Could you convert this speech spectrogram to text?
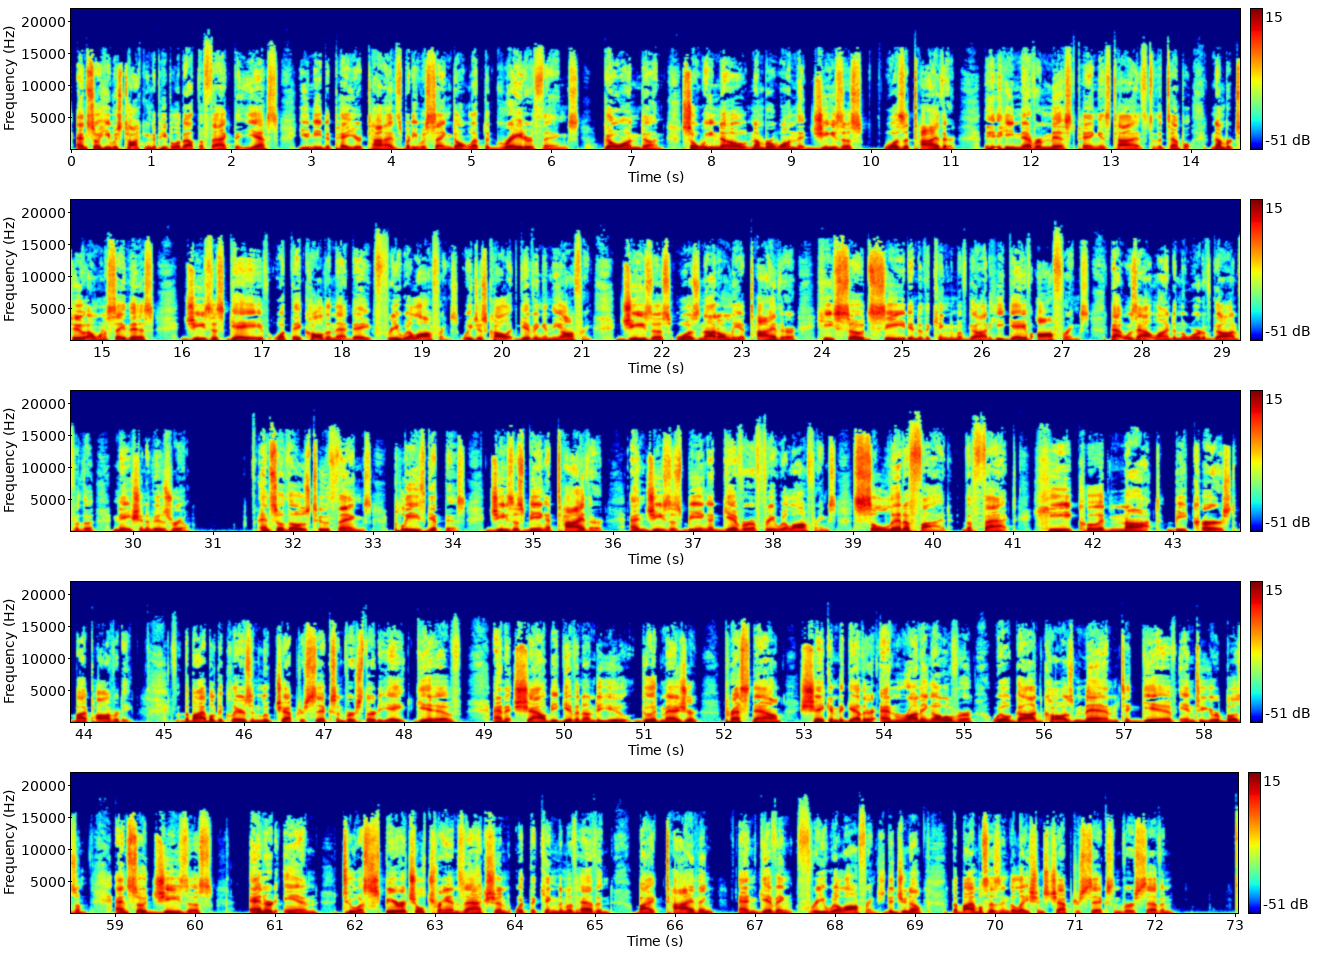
And so he was talking to people about the fact that, yes, you need to pay your tithes, but he was saying, don't let the greater things go undone. So we know, number one, that Jesus was a tither. He never missed paying his tithes to the temple. Number two, I want to say this Jesus gave what they called in that day free will offerings. We just call it giving in the offering. Jesus was not only a tither, he sowed seed into the kingdom of God. He gave offerings. That was outlined in the word of God for the nation of Israel. And so, those two things, please get this Jesus being a tither and Jesus being a giver of free will offerings solidified the fact he could not be cursed by poverty. The Bible declares in Luke chapter 6 and verse 38 Give, and it shall be given unto you. Good measure, pressed down, shaken together, and running over, will God cause men to give into your bosom. And so Jesus entered in to a spiritual transaction with the kingdom of heaven by tithing and giving free will offerings. Did you know the Bible says in Galatians chapter 6 and verse 7,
